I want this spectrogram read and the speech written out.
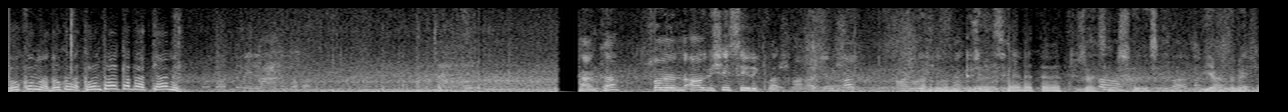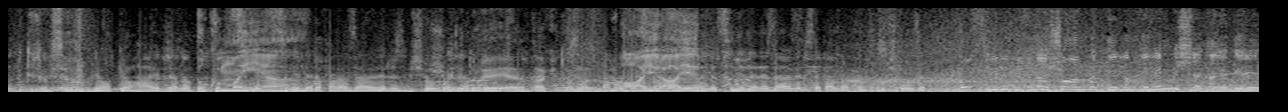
Dokunma dokunma. Kontağı kapat Kamil. Kanka. Sol elinde al bir şey sıyrık var. Parmağını düzelsin. Evet evet. Düzelsin söylesene. Yardım et bir düzelsene. Yok yok hayır canım. Dokunmayın ya. Sinirlere falan zarar veririz bir şey olur. O Şöyle yüzden duruyor ya daha kötü olmaz mı? Ama Hayır, hayır. kanka. Sinirlere zarar verirsek Allah korusun bir şey olacak. O sıyrık yüzünden şu anda derin delinmiş ya kanka. Deri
